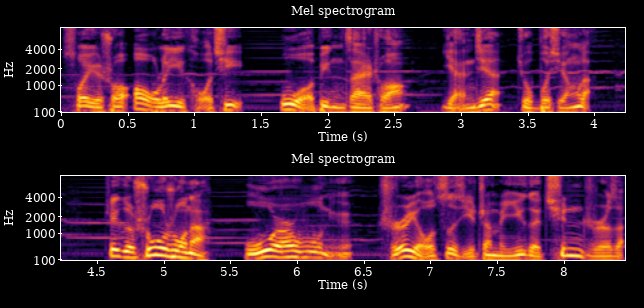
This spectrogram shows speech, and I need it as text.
所以说怄了一口气。卧病在床，眼见就不行了。这个叔叔呢，无儿无女，只有自己这么一个亲侄子，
